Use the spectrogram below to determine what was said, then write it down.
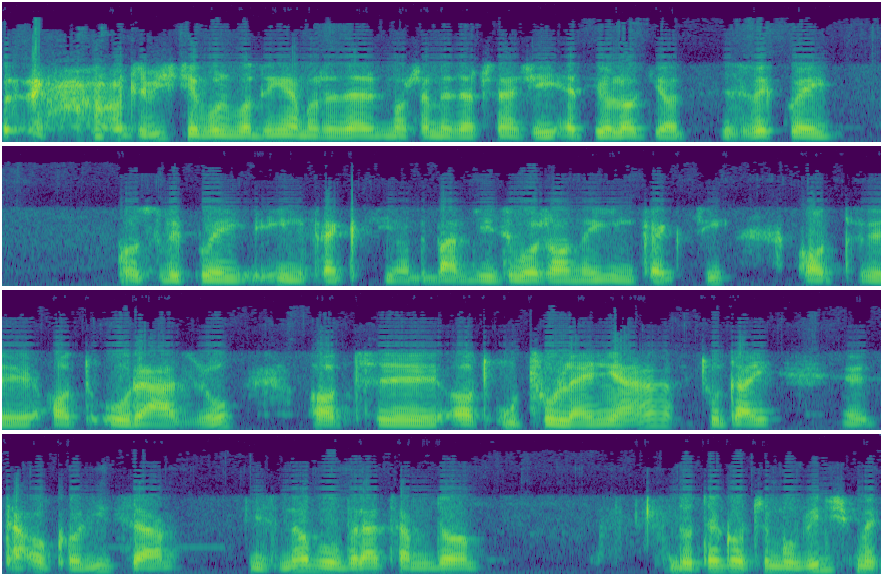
oczywiście wulwodynia może, możemy zaczynać jej etiologię od zwykłej od zwykłej infekcji, od bardziej złożonej infekcji, od, y, od urazu, od, y, od uczulenia. Tutaj y, ta okolica, i znowu wracam do, do tego, o czym mówiliśmy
